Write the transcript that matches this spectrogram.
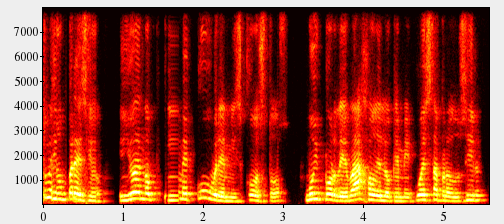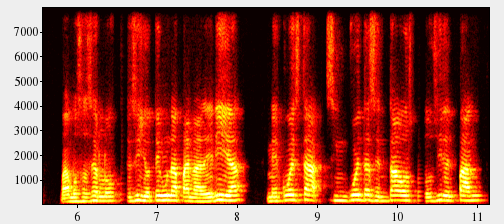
tú me das un precio y yo no, me cubre mis costos muy por debajo de lo que me cuesta producir, vamos a hacerlo sencillo, tengo una panadería, me cuesta 50 centavos producir el pan,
